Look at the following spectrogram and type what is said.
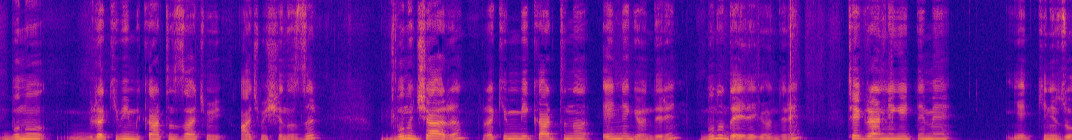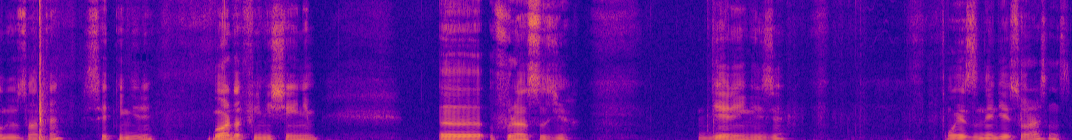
bunu rakibin bir kartınızı açmış, açmışsınızdır. Bunu çağırın. Rakibin bir kartını eline gönderin. Bunu da ele gönderin. Tekrar negateleme yetkiniz oluyor zaten. Settingleri. Bu arada finish şeyinim ee, Fransızca. Diğeri İngilizce. O yazı ne diye sorarsanız.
